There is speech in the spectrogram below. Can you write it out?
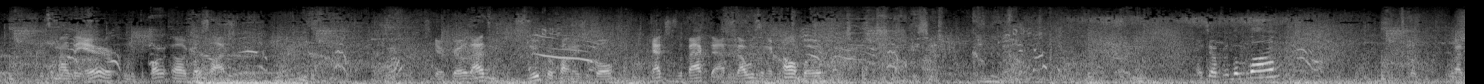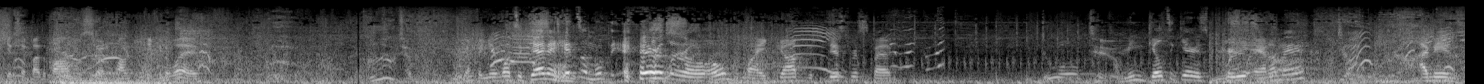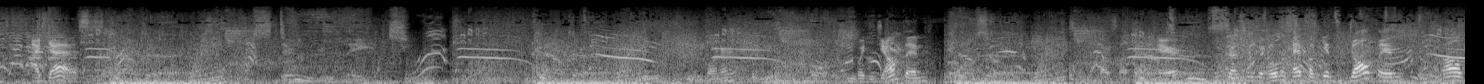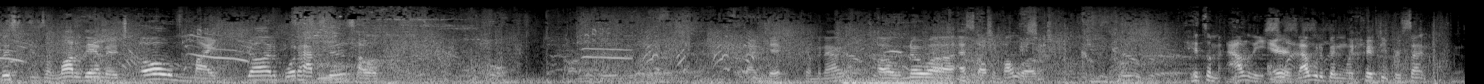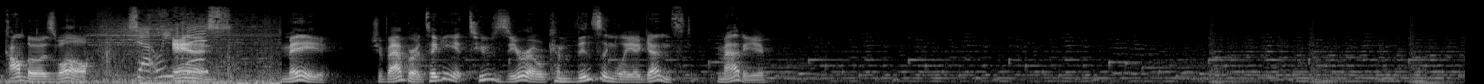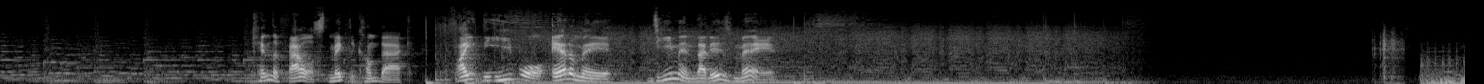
Him out of the air with the uh, Ghost Slash. Scarecrow, that's super punishable. Catches the back dash. That wasn't a combo. Is it coming out? Watch out for the bomb! Glad gets hit by the bomb. Stone Punk kick it away. Jumping in once again, it hits him with the air throw. Oh my god, the disrespect. Duel 2. I mean, Guilty Gear is pretty anime. I mean, I guess. Corner. But jumping. Power slap in the air. Stretches the overhead, but gets dolphin. Oh, this is a lot of damage. Oh my god, what happened to his health? That kick coming out. Oh, no uh, S dolphin follow up. Hits him out of the air. That would have been like 50% combo as well. And. May Shavabra taking it 2-0 convincingly against Maddie. Can the Faust make the comeback? Fight the evil anime demon that is May.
